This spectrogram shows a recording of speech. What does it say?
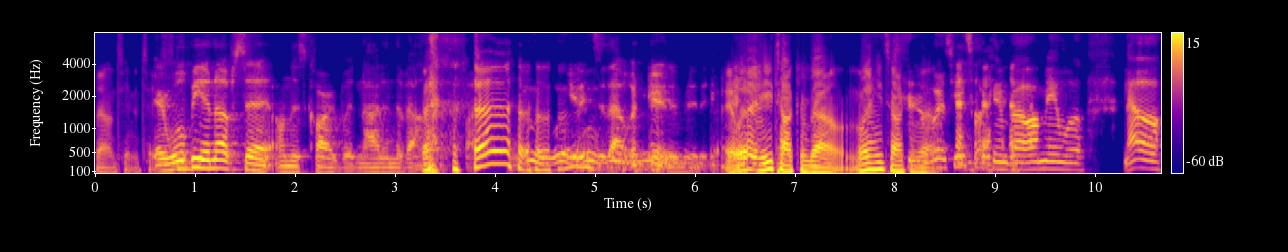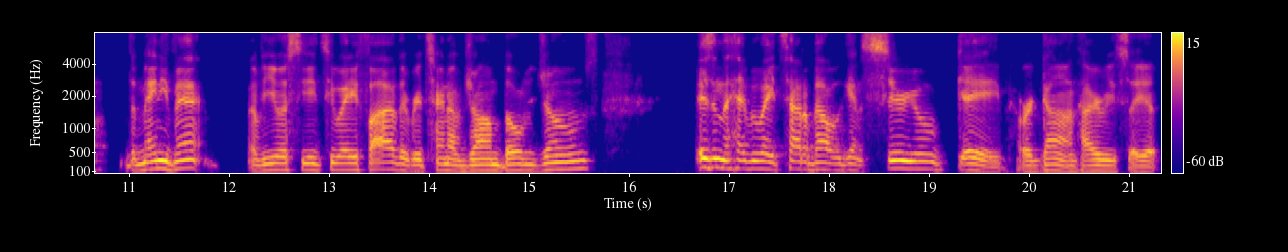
Valentina takes. there will be an upset on this card, but not in the Valentina fight. We'll get into that one here in a minute. Hey, what are he talking about? What are he talking about? What's he talking about? I mean, well, now the main event of UFC 285, the return of John Bone Jones, is in the heavyweight title bout against Cyril Gane or Gane, however you say it.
